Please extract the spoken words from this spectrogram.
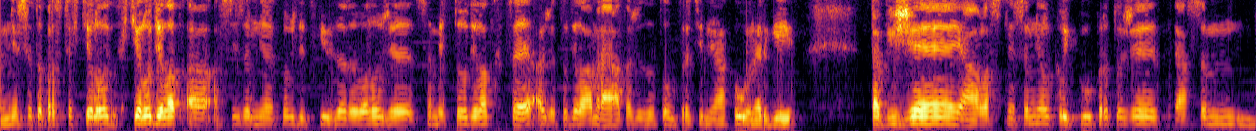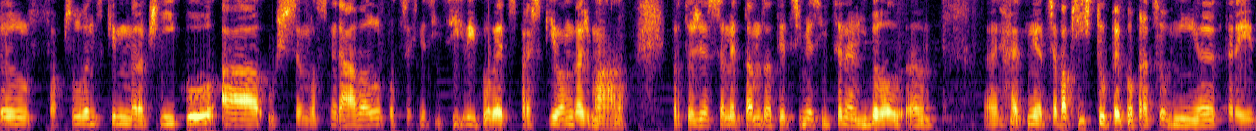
mně se to prostě chtělo, chtělo dělat a asi ze mě jako vždycky vyzařovalo, že se mi to dělat chce a že to dělám rád a že za to utratím nějakou energii. Takže já vlastně jsem měl kliku, protože já jsem byl v absolventském ročníku a už jsem vlastně dával po třech měsících výpověď z pražského angažmánu, protože se mi tam za ty tři měsíce nelíbilo eh, mě třeba přístup jako pracovní, eh, který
